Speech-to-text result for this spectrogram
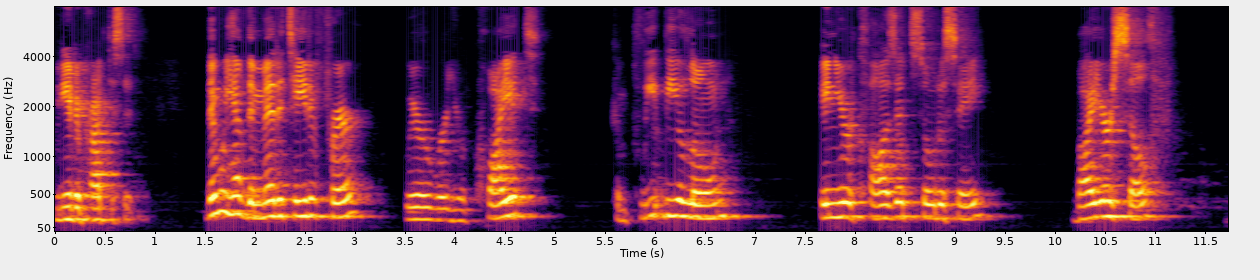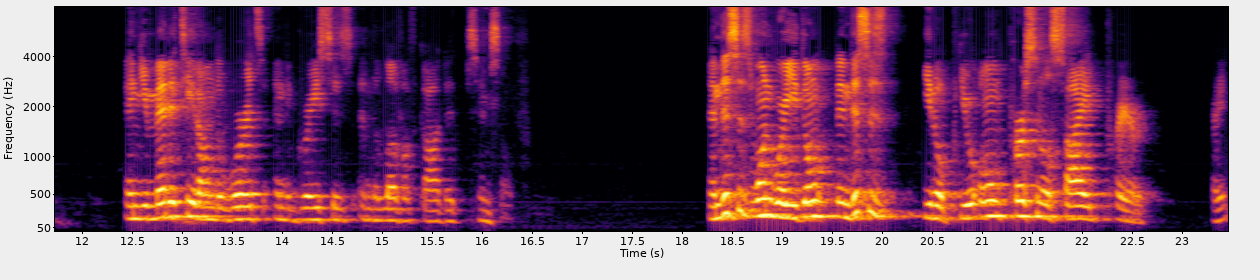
We need to practice it. Then we have the meditative prayer, where, where you're quiet, completely alone, in your closet, so to say, by yourself, and you meditate on the words and the graces and the love of God Himself. And this is one where you don't, and this is, you know, your own personal side prayer, right?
